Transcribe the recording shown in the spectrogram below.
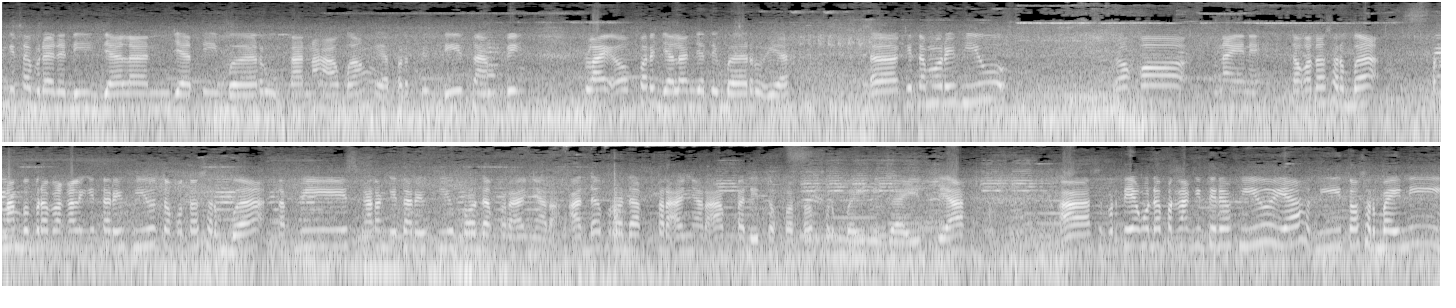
sekarang kita berada di Jalan Jati Baru Tanah Abang ya, persis di samping flyover Jalan Jati Baru ya. Eh, kita mau review toko, nah ini toko tos serba. Pernah beberapa kali kita review toko tos serba, tapi sekarang kita review produk teranyar. Ada produk teranyar apa di toko tos serba ini guys ya? Ah, seperti yang udah pernah kita review ya di Toserba ini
